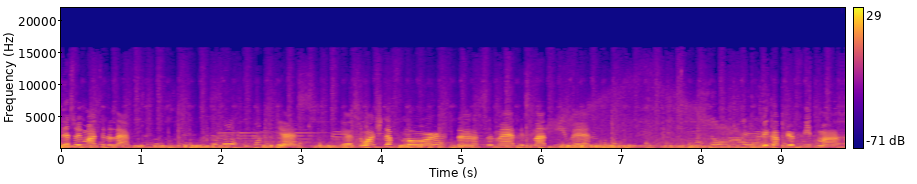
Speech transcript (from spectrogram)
this way, Ma, to the left. Yes, yes. Watch the floor. The cement is not even. Pick up your feet, Ma.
